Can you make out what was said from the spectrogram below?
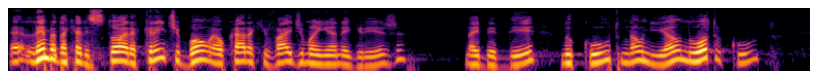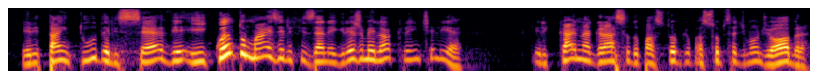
É, lembra daquela história? Crente bom é o cara que vai de manhã na igreja, na IBD, no culto, na união, no outro culto. Ele está em tudo, ele serve, e quanto mais ele fizer na igreja, melhor crente ele é. Ele cai na graça do pastor, porque o pastor precisa de mão de obra.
